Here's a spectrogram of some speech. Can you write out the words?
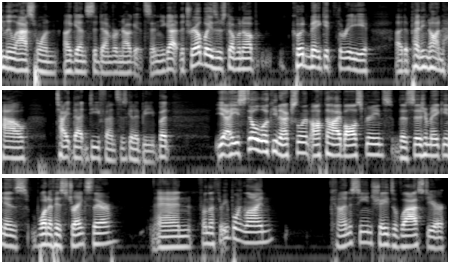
in the last one against the Denver Nuggets. And you got the Trailblazers coming up, could make it three, uh, depending on how tight that defense is going to be. But yeah, he's still looking excellent off the high ball screens. The decision making is one of his strengths there. And from the three point line, kind of seeing shades of last year,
